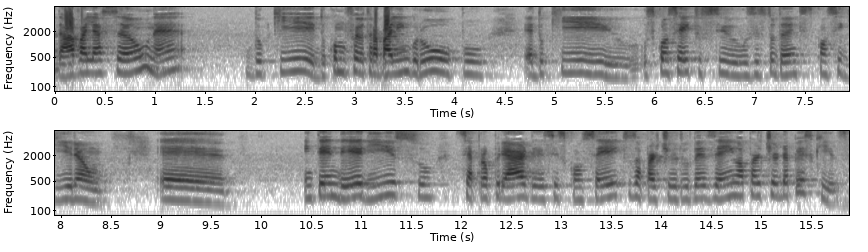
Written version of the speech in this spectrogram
da avaliação, né? Do que, do como foi o trabalho em grupo, é do que os conceitos se os estudantes conseguiram é, entender isso, se apropriar desses conceitos a partir do desenho, a partir da pesquisa.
